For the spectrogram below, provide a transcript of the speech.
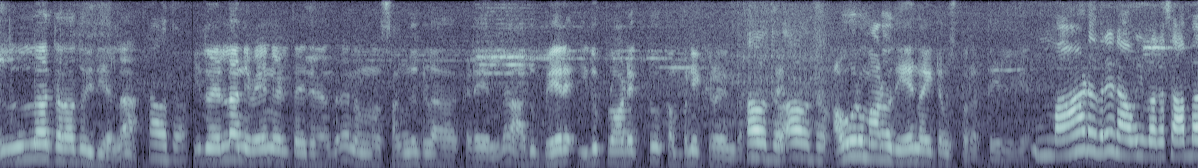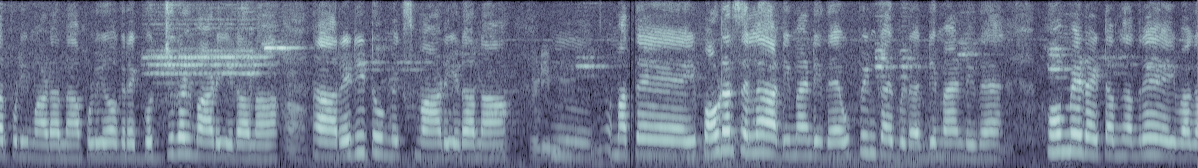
ಎಲ್ಲ ಥರದ್ದು ಇದೆಯಲ್ಲ? ಹೌದು. ಇದು ಎಲ್ಲ ನೀವೇನು ಹೇಳ್ತಾ ಇದ್ದೀರಿ ಅಂದ್ರೆ ನಮ್ಮ ಸಂಘಗಳ ಕಡೆಯಿಂದ ಅದು ಬೇರೆ ಇದು ಪ್ರಾಡಕ್ಟು ಕಂಪನಿ ಕಡೆಯಿಂದ ಹೌದು ಹೌದು. ಅವರು ಮಾಡೋದು ಏನು ಐಟಮ್ಸ್ ಬರುತ್ತೆ ಇಲ್ಲಿಗೆ? ಮಾಡಿದ್ರೆ ನಾವು ಇವಾಗ ಸಾಂಬಾರ್ ಪುಡಿ ಮಾಡೋಣ ಪುಳಿಯೋಗರೆ ಗೊಜ್ಜುಗಳು ಮಾಡಿ ಇಡೋಣ ರೆಡಿ ಟು ಮಿಕ್ಸ್ ಮಾಡಿ ಇಡೋಣ. ಮತ್ತೆ ಈ ಪೌಡರ್ಸ್ ಎಲ್ಲ ಡಿಮ್ಯಾಂಡ್ ಇದೆ ಉಪ್ಪಿನಕಾಯಿ ಬಿಡ ಡಿಮ್ಯಾಂಡ್ ಇದೆ. ಹೋಮ್ ಮೇಡ್ ಐಟಮ್ಸ್ ಅಂದರೆ ಇವಾಗ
